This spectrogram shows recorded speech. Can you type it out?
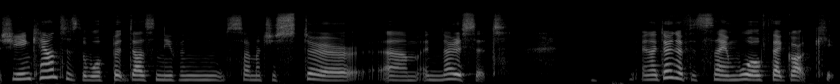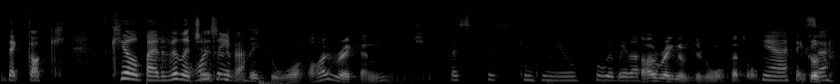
she encounters the wolf, but doesn't even so much as stir um, and notice it. And I don't know if it's the same wolf that got ki- that got ki- killed by the villagers I don't either. think was. I reckon. Let's just continue where we left. I reckon it was a different wolf. That's all. Yeah, I think so. Because so.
